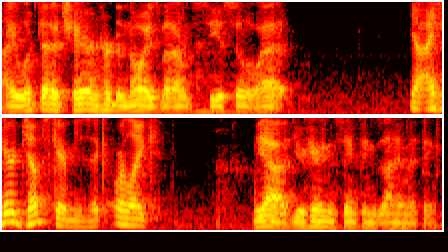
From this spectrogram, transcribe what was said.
I looked at a chair and heard a noise, but I don't see a silhouette. Yeah, I hear jump scare music or like Yeah, you're hearing the same things I am, I think.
